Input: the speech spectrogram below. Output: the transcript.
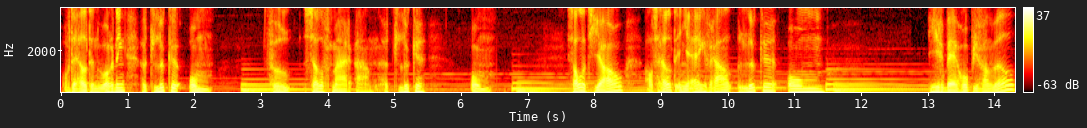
of de held in wording, het lukken om? Vul zelf maar aan. Het lukken om. Zal het jou als held in je eigen verhaal lukken om. Hierbij hoop je van wel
